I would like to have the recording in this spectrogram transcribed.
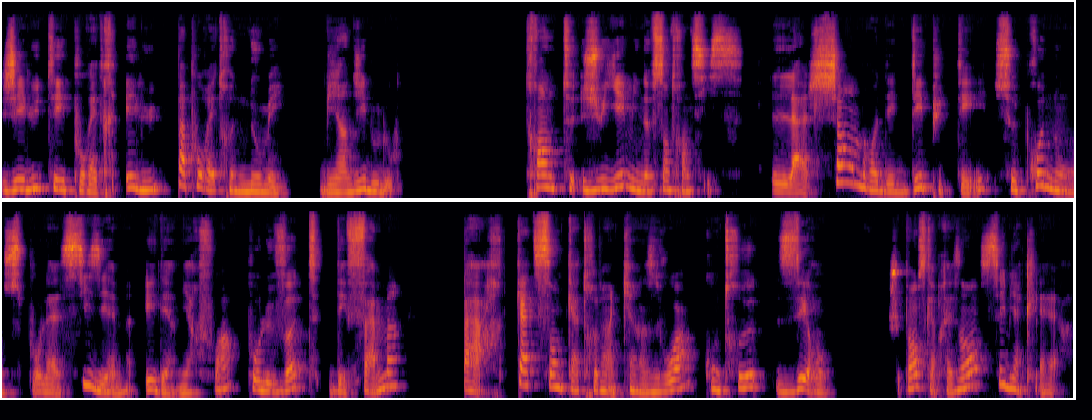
J'ai lutté pour être élue, pas pour être nommée. Bien dit Loulou. 30 juillet 1936. La Chambre des députés se prononce pour la sixième et dernière fois pour le vote des femmes par 495 voix contre zéro. Je pense qu'à présent, c'est bien clair.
